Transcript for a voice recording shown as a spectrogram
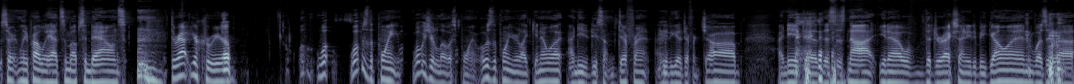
Certainly, probably had some ups and downs throughout your career. Yep. What, what what was the point? What was your lowest point? What was the point you're like, you know what? I need to do something different. I need to get a different job. I need to. this is not, you know, the direction I need to be going. Was it a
